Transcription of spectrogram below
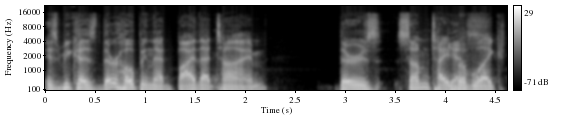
is because they're hoping that by that time there's some type Yes. of like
